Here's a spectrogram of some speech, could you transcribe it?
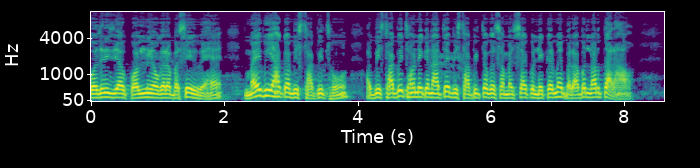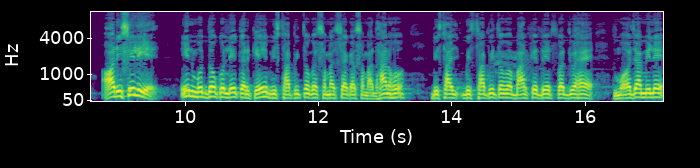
कोदरी जो कॉलोनी वगैरह बसे हुए हैं। मैं भी यहाँ का विस्थापित हूँ। और विस्थापित होने के नाते विस्थापितों की समस्या को लेकर मैं बराबर लड़ता रहा हूँ। और इसीलिए इन मुद्दों को लेकर के विस्थापितों का समस्या का समाधान हो। विस्थापितों को मार्केट रेट पर जो है मुआवजा मिले।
